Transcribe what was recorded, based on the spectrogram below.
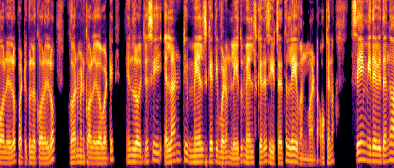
కాలేజ్లో పర్టికులర్ కాలేజ్లో గవర్నమెంట్ కాలేజ్ కాబట్టి ఇందులో వచ్చేసి ఎలాంటి మేల్స్కి అయితే ఇవ్వడం లేదు మేల్స్కి అయితే సీట్స్ అయితే లేవన్నమాట. ఓకేనా? సేమ్ ఇదే విధంగా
